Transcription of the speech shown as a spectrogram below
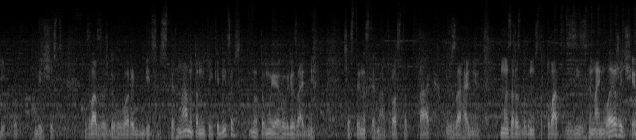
І більшість з вас завжди говорить біцепс стегна, ну там не тільки біцепс, ну тому я говорю задня частина стегна. Просто так узагальнюю. Ми зараз будемо стартувати зі згинань лежачи.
